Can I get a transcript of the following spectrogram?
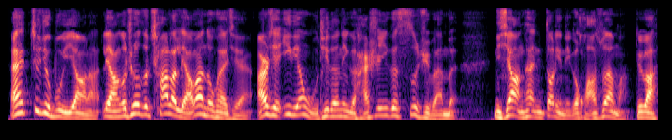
哎，这就不一样了，两个车子差了两万多块钱，而且一点五 T 的那个还是一个四驱版本。你想想看，你到底哪个划算嘛？对吧？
